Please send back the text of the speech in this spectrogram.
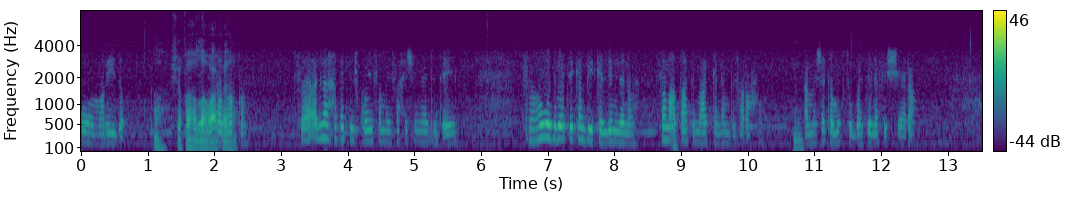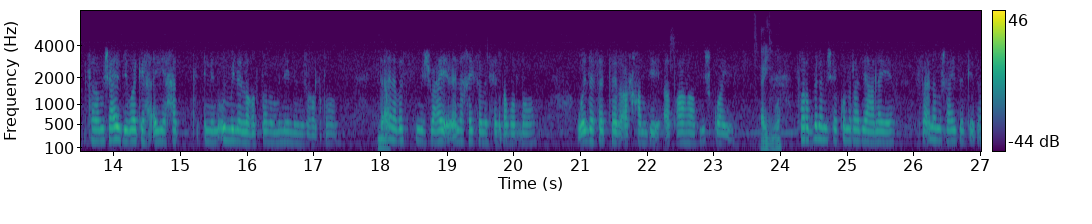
قوة مريضة. آه شفاها الله وعافاها. فقال لها حاجات مش كويسة ما يصحش إنها تتقال. فهو دلوقتي كان بيكلمني أنا فأنا قطعت معاه الكلام بصراحة. أما شتم أختي وبهدلها في الشارع. فمش عايز يواجه أي حد إن نقول مين اللي غلطان ومين اللي مش غلطان. فأنا بس مش بعي... أنا خايفة من حساب الله. وإلا ستر الأرحام دي قطعها مش كويس. أيوة. فربنا مش هيكون راضي عليا. فأنا مش عايزة كده.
